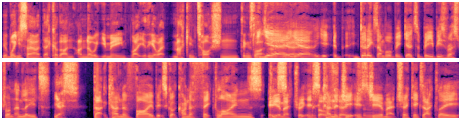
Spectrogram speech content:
when you say Art Deco, though, I, know what you mean. Like you're thinking like Mackintosh and things like yeah, that. Yeah, yeah. A good example would be go to Bibis restaurant in Leeds. Yes. That kind of vibe. It's got kind of thick lines. It's, Geometric It's sort of kind of, ge- it's and- geometric, exactly.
